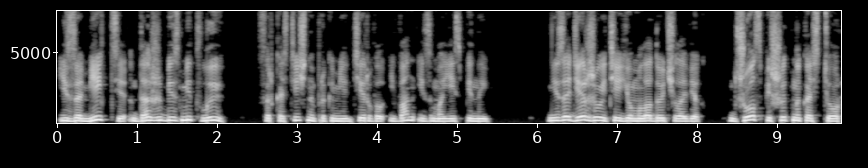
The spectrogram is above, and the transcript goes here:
И заметьте, даже без метлы, саркастично прокомментировал Иван из-за моей спины. Не задерживайте ее, молодой человек. Джо спешит на костер.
